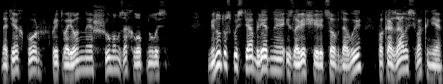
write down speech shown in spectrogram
до тех пор притворенная, шумом захлопнулась. Минуту спустя бледное и зловещее лицо вдовы показалось в окне.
